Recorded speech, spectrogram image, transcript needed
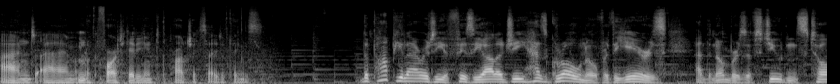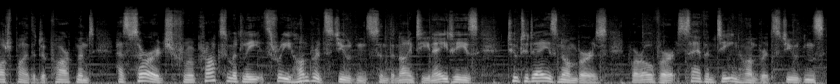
and um, I'm looking forward to getting into the project side of things. The popularity of physiology has grown over the years, and the numbers of students taught by the department has surged from approximately 300 students in the 1980s to today's numbers, where over 1,700 students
